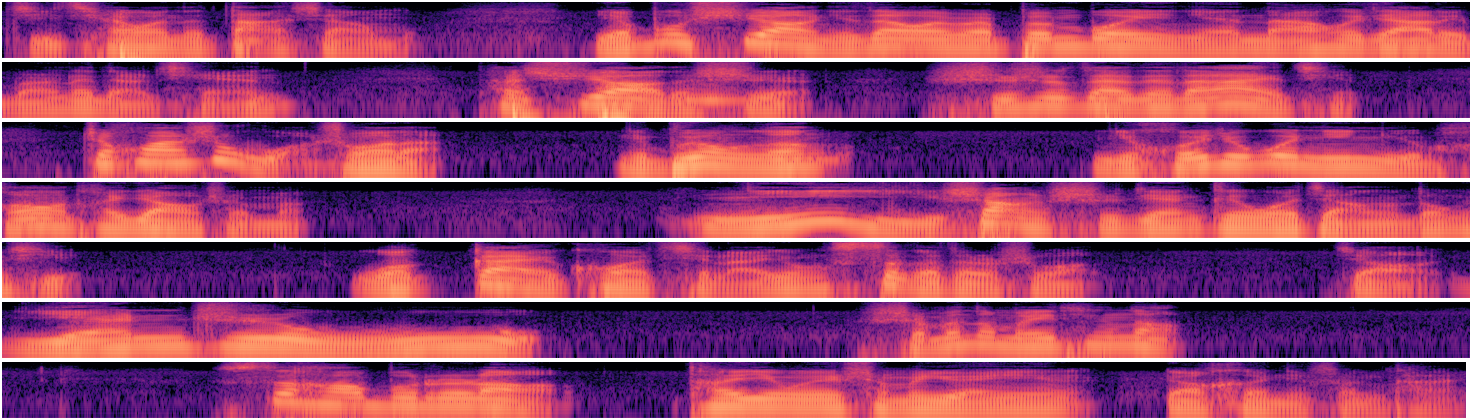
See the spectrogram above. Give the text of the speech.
几千万的大项目，也不需要你在外边奔波一年拿回家里边那点钱。他需要的是实实在在的爱情。这话是我说的，你不用嗯。你回去问你女朋友她要什么。你以上时间给我讲的东西。我概括起来用四个字说，叫言之无物，什么都没听到，丝毫不知道他因为什么原因要和你分开，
